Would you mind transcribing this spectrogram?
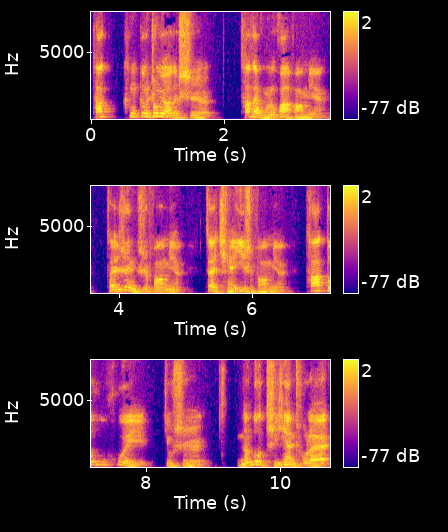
它更更重要的是，它在文化方面、在认知方面、在潜意识方面，它都会就是能够体现出来，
